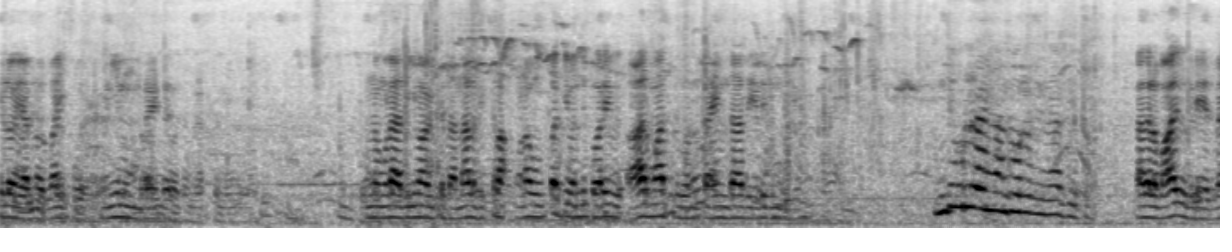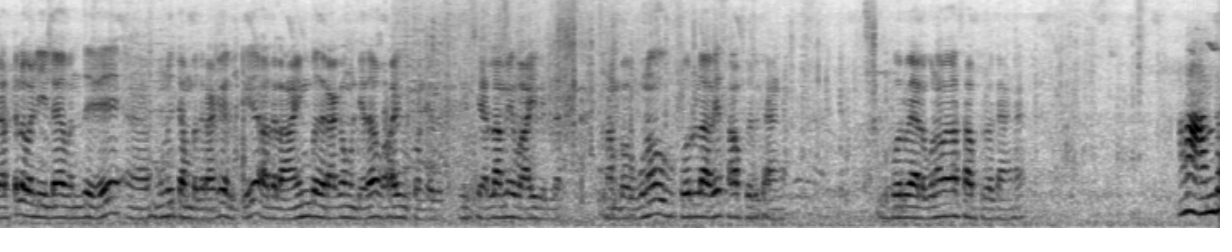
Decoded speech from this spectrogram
கிலோ இரநூறுபாய்க்கு போகுது மினிமம் ரேட்டு இன்னும் கூட அதிகமாக விற்கிறதுனால விற்கலாம் ஆனால் உற்பத்தி வந்து குறைவு. ஆறு மாதத்துக்கு ஒரு டைம் தான் அது எடுக்க முடியும். இந்த ஊர்ல அந்த ஊர்ல அதில் வாயு கிடையாது. வெத்தலை வழியில் வந்து முந்நூற்றி ஐம்பது ரகம் இருக்குது அதில் ஐம்பது ரகம் முடிய தான் வாயு கொண்டது. மிச்சம் எல்லாமே வாயு இல்லை. நம்ம உணவு பொருளாகவே சாப்பிட்ருக்காங்க ஒரு வேளை உணவாக சாப்பிட்ருக்காங்க ஆனா அந்த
